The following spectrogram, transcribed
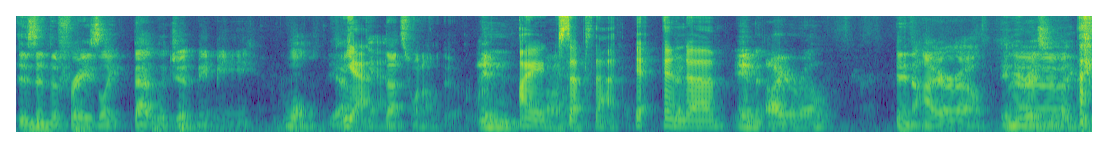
is in the phrase like that legit made me lol. Yeah. yeah. Yeah. That's when I'll do it. In I oh, accept that. Yeah, and uh, in IRL. In IRL. In your racing Uh, league.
